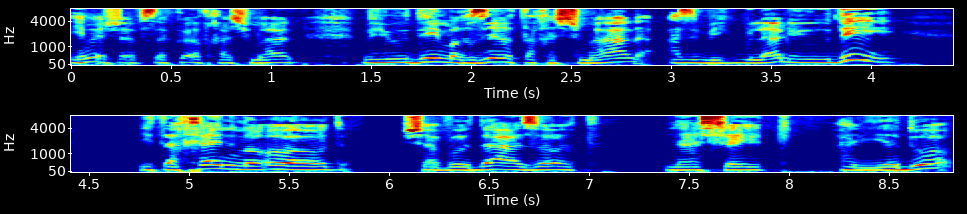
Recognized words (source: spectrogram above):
אם יש הפסקות חשמל ויהודי מחזיר את החשמל, אז בגלל יהודי ייתכן מאוד שהעבודה הזאת נעשית על ידו,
